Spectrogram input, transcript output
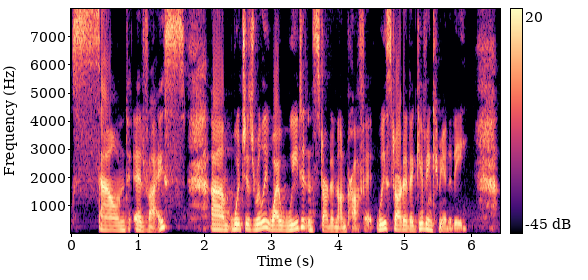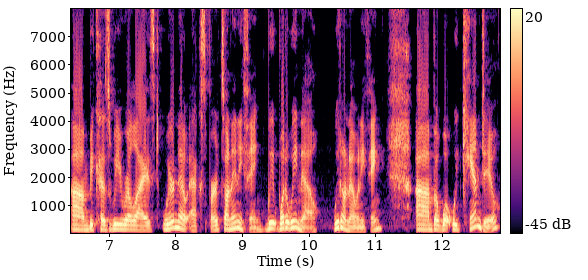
sound advice, um, which is really why we didn't start a nonprofit. We started a giving community um, because we realized we're no experts on anything. We, what do we know? We don't know anything. Um, but what we can do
